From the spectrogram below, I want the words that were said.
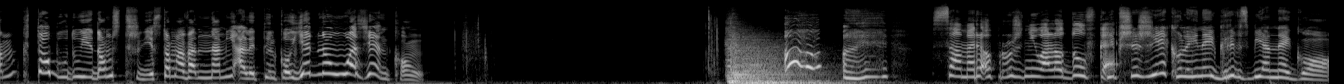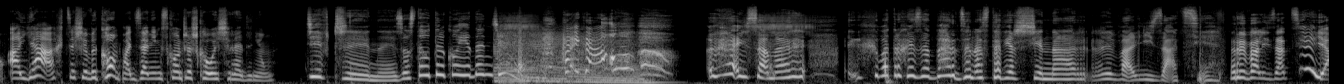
Błagam! Kto buduje dom z 30 wannami, ale tylko jedną łazienką? Summer opróżniła lodówkę. Nie przeżyje kolejnej gry wzbijanego. A ja chcę się wykąpać, zanim skończę szkołę średnią. Dziewczyny, został tylko jeden dzień. Hejka! O! Hej, Summer. Chyba trochę za bardzo nastawiasz się na rywalizację. Rywalizację? Ja?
